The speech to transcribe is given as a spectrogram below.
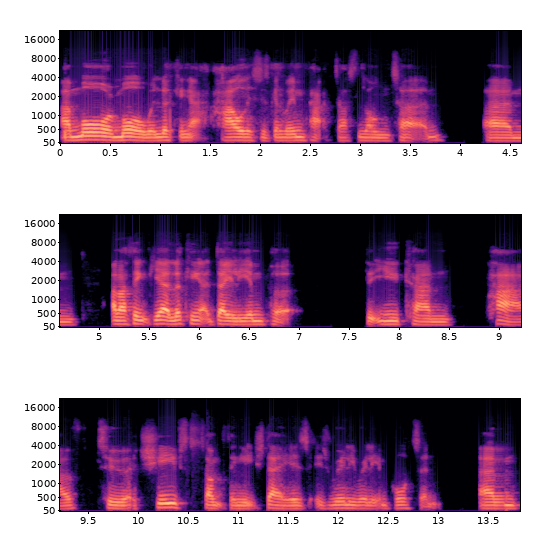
and more and more, we're looking at how this is going to impact us long term. Um, and I think, yeah, looking at daily input that you can have to achieve something each day is, is really, really important. Um,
